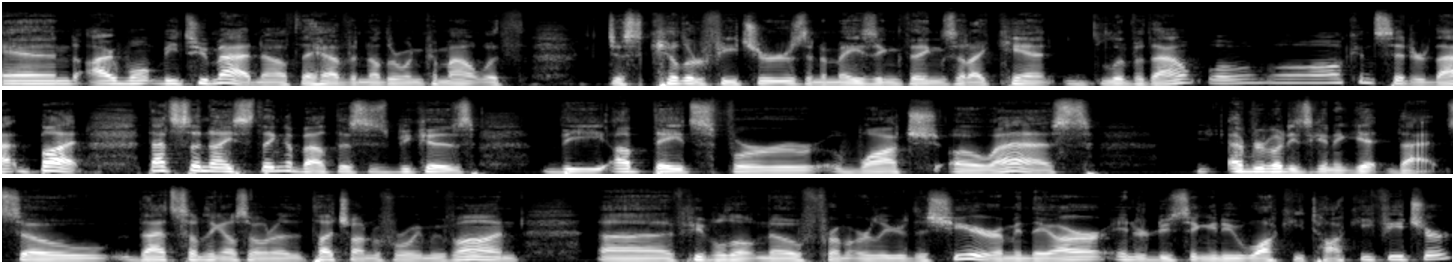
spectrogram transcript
and I won't be too mad. Now, if they have another one come out with just killer features and amazing things that I can't live without, well, well, I'll consider that. But that's the nice thing about this is because the updates for Watch OS everybody's going to get that. So that's something else I wanted to touch on before we move on. Uh, if people don't know from earlier this year, I mean, they are introducing a new walkie-talkie feature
